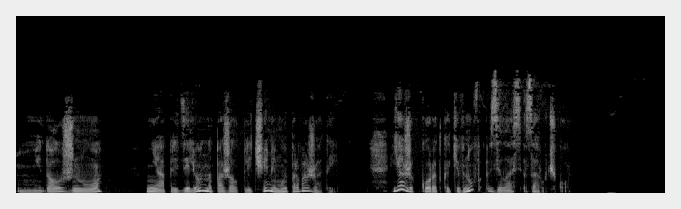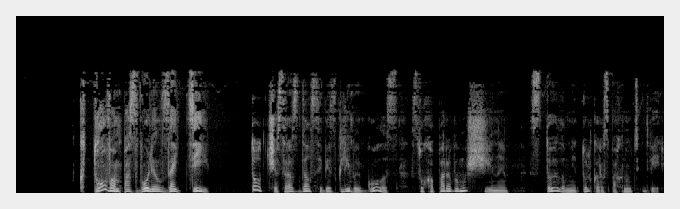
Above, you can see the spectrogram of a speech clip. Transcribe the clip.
"Не должно", неопределенно пожал плечами мой провожатый. Я же коротко кивнув, взялась за ручку. Кто вам позволил зайти? Тотчас раздался визгливый голос сухопарого мужчины. Стоило мне только распахнуть дверь.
